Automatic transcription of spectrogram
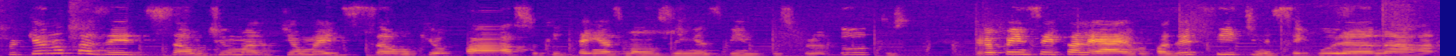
Por que eu não fazer edição? Tinha uma, tinha uma edição que eu faço que tem as mãozinhas vindo para os produtos. Eu pensei, falei, ah, eu vou fazer fitness, segurando a,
